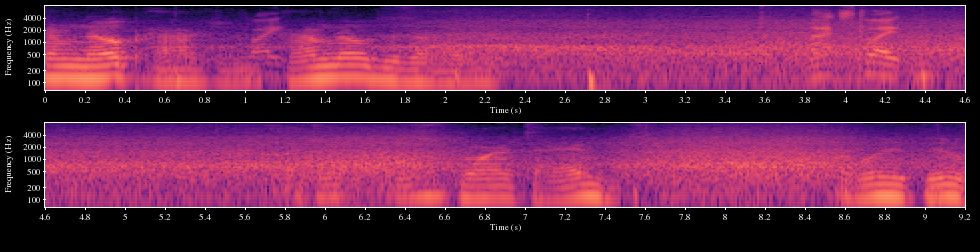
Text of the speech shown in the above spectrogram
Have no passion, I have no desire. Max Clayton. I just, I just want it to end. I really do.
